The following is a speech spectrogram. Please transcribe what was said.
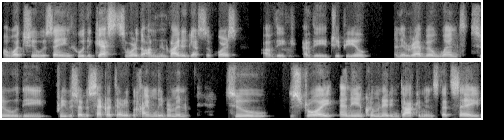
of what she was saying, who the guests were, the uninvited guests, of course, of the of the GPU. And the Rebbe went to the previous Rebbe's secretary, Chaim Lieberman, to destroy any incriminating documents that say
